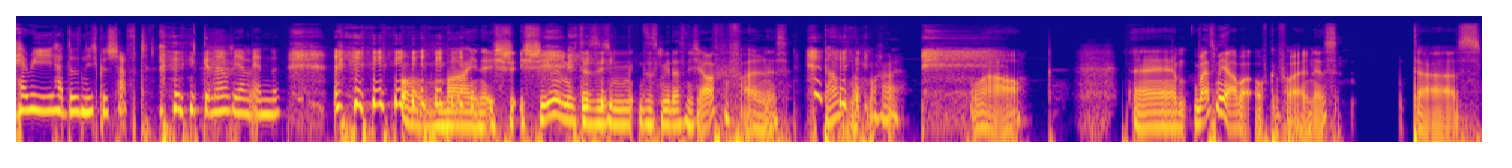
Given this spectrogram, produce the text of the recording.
Harry hat es nicht geschafft. genau wie am Ende. Oh meine, ich, ich schäme mich, dass, ich, dass mir das nicht aufgefallen ist. Verdammt nochmal. Wow. Ähm, was mir aber aufgefallen ist, dass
